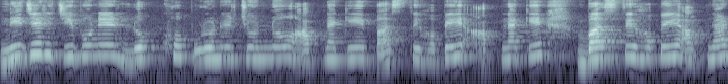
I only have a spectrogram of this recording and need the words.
নিজের জীবনের লক্ষ্য পূরণের জন্য আপনাকে বাঁচতে হবে, আপনাকে বাঁচতে হবে আপনার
